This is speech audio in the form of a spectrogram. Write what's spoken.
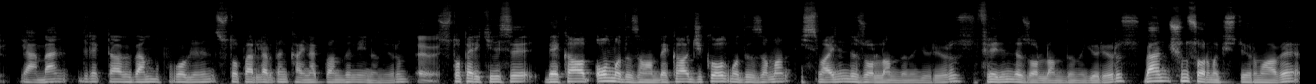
çünkü. Yani ben direkt abi ben bu problemin stoperlerden kaynaklandığını inanıyorum. Evet. Stoper ikilisi BK olmadığı zaman, BK Ciko olmadığı zaman İsmail'in de zorlandığını görüyoruz. Fred'in de zorlandığını görüyoruz. Ben şunu sormak istiyorum abi.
